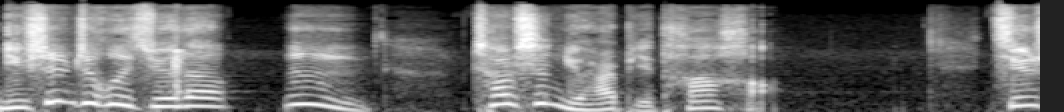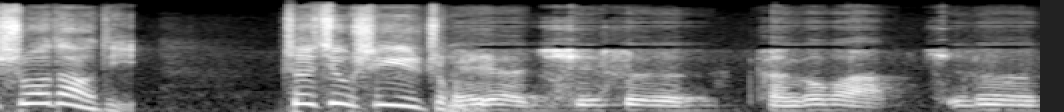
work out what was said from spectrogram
你甚至会觉得，嗯，超市女孩比他好。其实说到底，这就是一种。没有，其实陈哥吧，其实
